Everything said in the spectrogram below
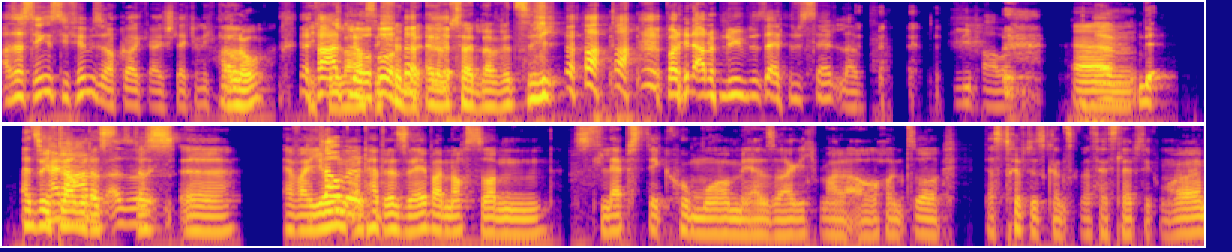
Also das Ding ist, die Filme sind auch gar nicht, gar nicht schlecht. Und ich glaub- Hallo? Ich bin Hallo. Lars, ich finde Adam Sandler witzig. Bei den anonymen Adam Sandler. Liebhaber. Ähm, Ne, Also ich glaube, Ahnung, dass, also- dass äh, er war jung glaube- und hatte selber noch so einen Slapstick-Humor mehr, sage ich mal auch. Und so, das trifft es ganz, was heißt Slapstick-Humor?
